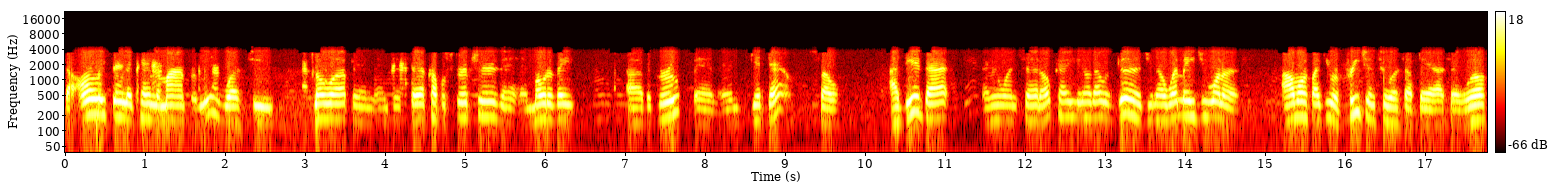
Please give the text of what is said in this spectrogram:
the only thing that came to mind for me was to go up and, and just say a couple scriptures and, and motivate uh, the group and, and get down. So I did that. Everyone said, okay, you know, that was good. You know, what made you want to, almost like you were preaching to us up there. I said, well,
